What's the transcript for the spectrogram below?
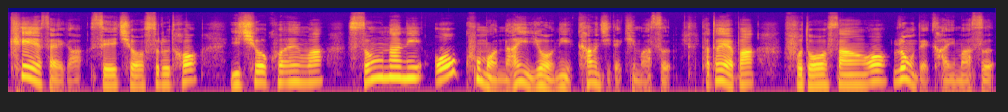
経済が成長すると、1億円はそんなに多くもないように感じてきます。例えば、不動産をローンで買います。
